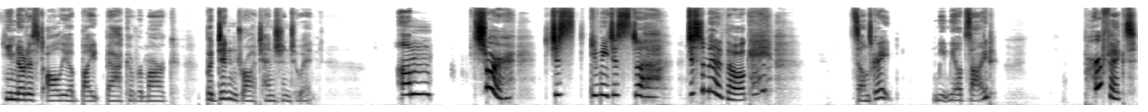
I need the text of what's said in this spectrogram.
He noticed Alya bite back a remark, but didn't draw attention to it. Um, sure. Just give me just, uh, just a minute though, okay? Sounds great. Meet me outside. Perfect.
